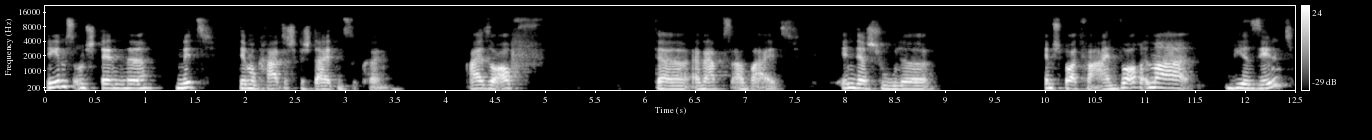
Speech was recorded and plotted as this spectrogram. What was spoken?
Lebensumstände mit demokratisch gestalten zu können. Also auf der Erwerbsarbeit, in der Schule, im Sportverein, wo auch immer wir sind,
